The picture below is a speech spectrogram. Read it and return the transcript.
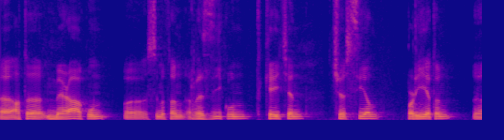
atë merakun, domethënë, rrezikun, të keqen që sjell për jetën, ë,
